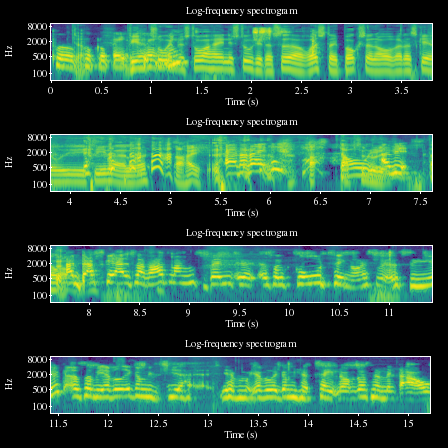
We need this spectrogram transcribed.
på, ja. på global Vi har to plan, investorer herinde i studiet, der sidder og ryster i bukserne over, hvad der sker ude i Kina, eller hvad? Nej. Er det rigtigt? Absolut ikke. Ja. Der sker altså ret mange spændende, øh, altså gode ting også, vil jeg sige. Ikke? Altså, jeg ved ikke, om I, jeg, jeg ved ikke, om I har talt om det, sådan, men der er jo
